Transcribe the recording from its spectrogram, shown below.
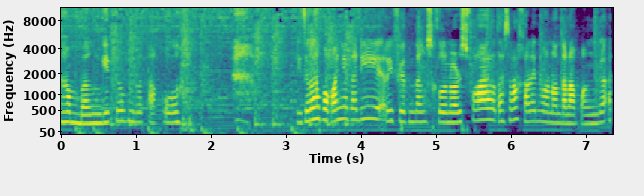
ngambang gitu menurut aku itulah pokoknya tadi review tentang School Nurse File. Terserah kalian mau nonton apa enggak.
